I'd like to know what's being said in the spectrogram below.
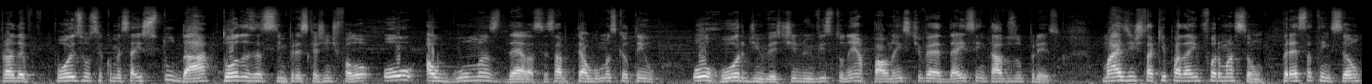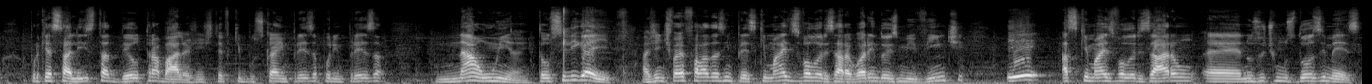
para depois você começar a estudar todas essas empresas que a gente falou ou algumas delas. Você sabe que tem algumas que eu tenho horror de investir, não invisto nem a pau, nem se tiver 10 centavos o preço. Mas a gente está aqui para dar informação. Presta atenção, porque essa lista deu trabalho. A gente teve que buscar empresa por empresa na unha. Então se liga aí, a gente vai falar das empresas que mais desvalorizaram agora em 2020 e as que mais valorizaram é, nos últimos 12 meses.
